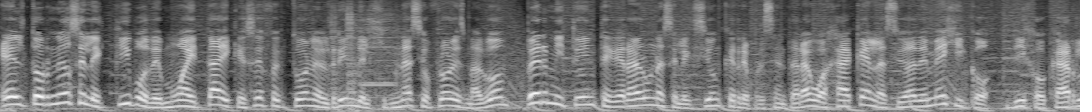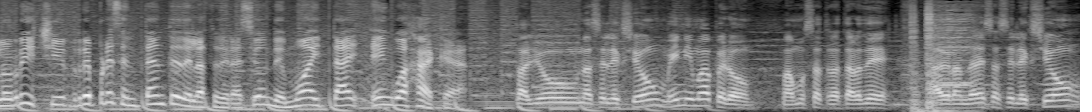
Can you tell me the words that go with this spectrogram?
El torneo selectivo de Muay Thai que se efectuó en el ring del gimnasio Flores Magón permitió integrar una selección que representará a Oaxaca en la Ciudad de México, dijo Carlos Ricci, representante de la Federación de Muay Thai en Oaxaca. Salió una selección mínima, pero vamos a tratar de agrandar esa selección.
